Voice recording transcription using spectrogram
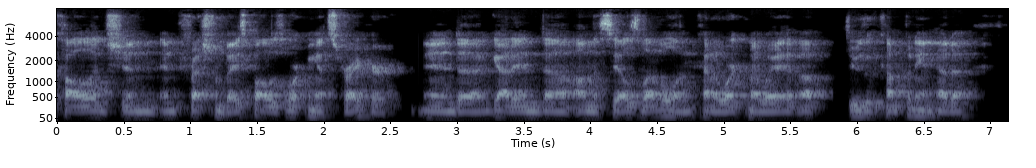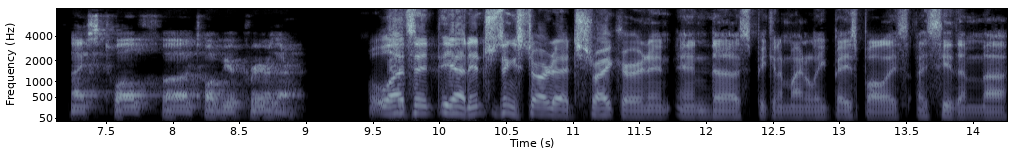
college and, and, professional baseball was working at Stryker and uh, got in uh, on the sales level and kind of worked my way up through the company and had a nice 12, uh, 12 year career there. Well, that's it. Yeah, an interesting start at Stryker. And and uh, speaking of minor league baseball, I, I see them uh,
